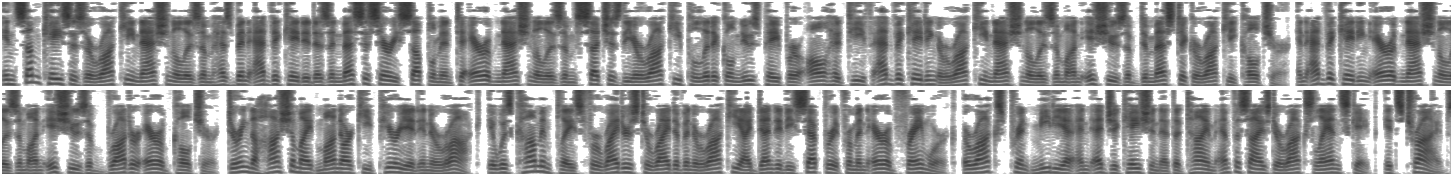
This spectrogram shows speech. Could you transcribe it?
In some cases Iraqi nationalism has been advocated as a necessary supplement to Arab nationalism such as the Iraqi political newspaper Al-Hatif advocating Iraqi nationalism on issues of domestic Iraqi culture, and advocating Arab nationalism on issues of broader Arab culture. During the Hashemite monarchy period in Iraq, it was commonplace for writers to write of an Iraqi identity separate from an Arab framework. Iraq's print media and education at the time emphasized Iraq's landscape, its tribes,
